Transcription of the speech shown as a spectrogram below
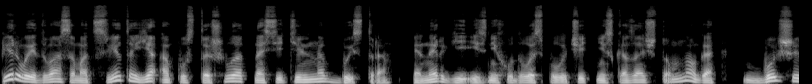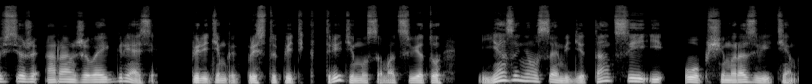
Первые два самоцвета я опустошил относительно быстро. Энергии из них удалось получить не сказать, что много, больше все же оранжевой грязи. Перед тем, как приступить к третьему самоцвету, я занялся медитацией и общим развитием.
